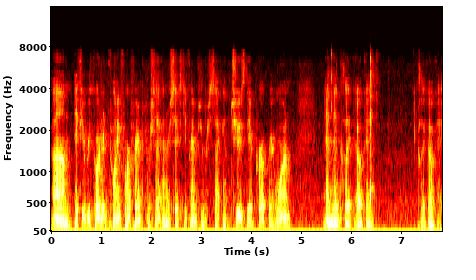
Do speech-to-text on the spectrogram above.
Um, if you record it at 24 frames per second or 60 frames per second, choose the appropriate one, and then click OK. Click OK.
